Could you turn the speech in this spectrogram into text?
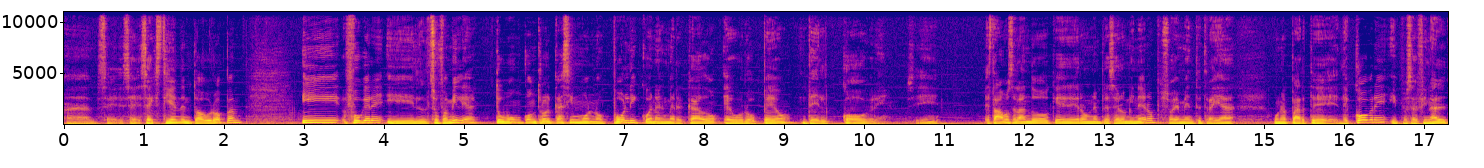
ah, se, se, extiende en toda Europa. Y Fugger y su familia tuvo un control casi monopólico en el mercado europeo del cobre. ¿sí? Estábamos hablando que era un empresario minero, pues obviamente traía una parte de cobre y pues al final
